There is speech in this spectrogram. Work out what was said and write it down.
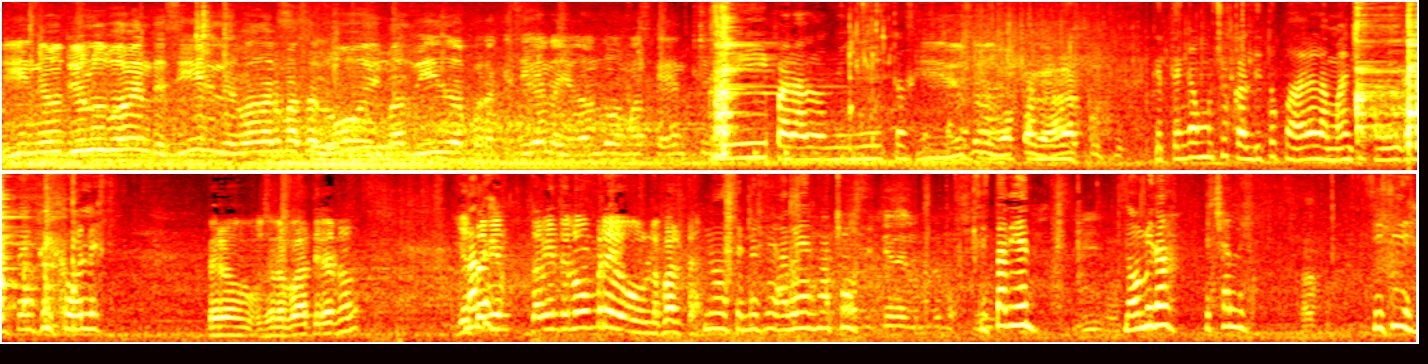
Y Dios Dios los va a bendecir y les va a dar más salud y más vida para que sigan ayudando a más gente. Sí, para los niñitos. Y Dios se los va a pagar porque Que tengan mucho caldito para darle a la mancha, también caldito de frijoles. Pero, ¿se lo voy a tirar, no? ¿Ya está bien, está bien de lumbre o le falta? No, se me hace. A ver, Nacho. sí tiene lumbre machín. Sí está bien. Sí, No, mira, échale. Sí, sí.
